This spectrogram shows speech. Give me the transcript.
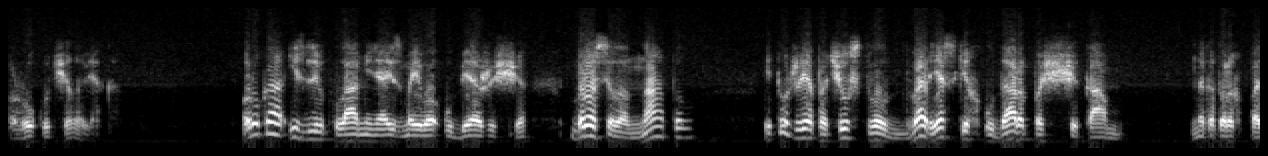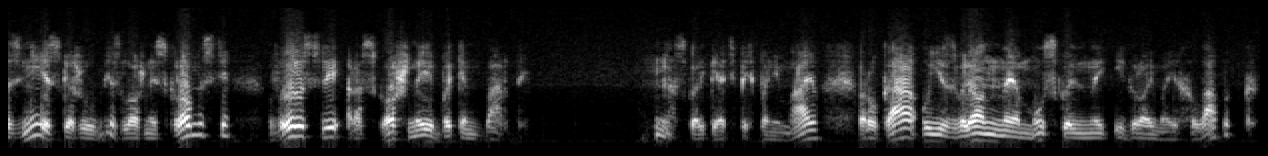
руку человека. Рука извлекла меня из моего убежища, бросила на пол, и тут же я почувствовал два резких удара по щекам, на которых позднее, скажу без ложной скромности, выросли роскошные бакенбарды. Насколько я теперь понимаю, рука, уязвленная мускульной игрой моих лапок,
